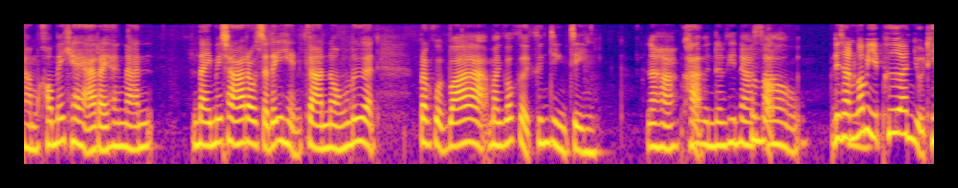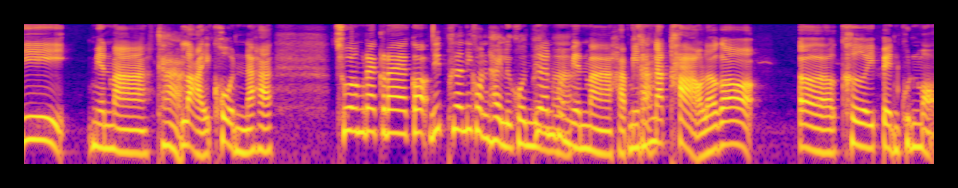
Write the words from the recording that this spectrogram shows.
ทำเขาไม่แคร์อะไรทั้งนั้น ในไม่ช้าเราจะได้เห็นการนองเลือด ปรากฏว่ามันก็เกิดขึ้นจริง ๆ นะคะค่ะก็เป็นเรื่องที่น่าคุณบอกเศร้า ดิฉันก็มีเพื่อนอยู่ที่เมียนมาค่ะหลายคนนะคะ ช่วงแรก ๆ ก็นี่เพื่อนที่คนไทยหรือคนเพื่อนคนเมียนมาค่ะ มีทั้งค่ะนักข่าวแล้วก็ เอ่อเคยเป็นคุณหมอ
